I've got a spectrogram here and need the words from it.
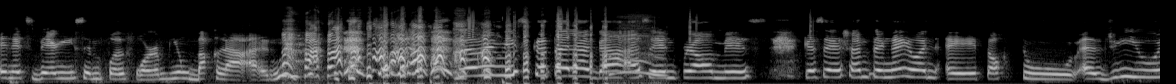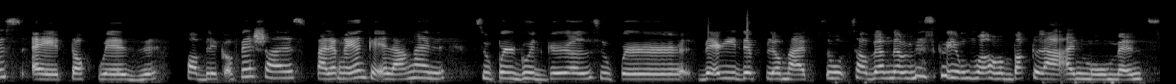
in its very simple form, yung baklaan. Nami-miss ko talaga, as in, promise. Kasi, syempre ngayon, I talk to LGUs, I talk with public officials. Para ngayon, kailangan super good girl, super very diplomat. So, sobrang na-miss ko yung mga baklaan moments.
